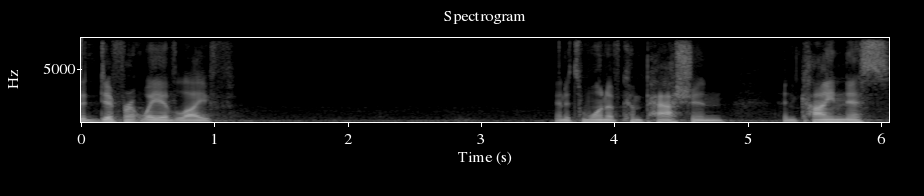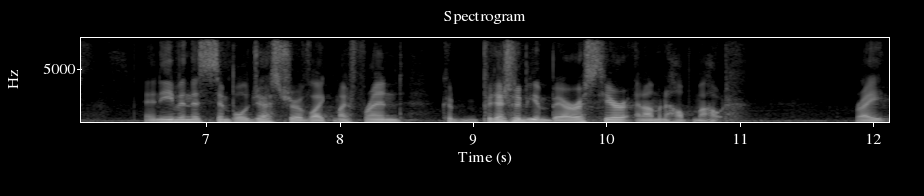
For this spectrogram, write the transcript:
a different way of life. And it's one of compassion and kindness and even this simple gesture of like my friend could potentially be embarrassed here and I'm going to help him out. Right?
